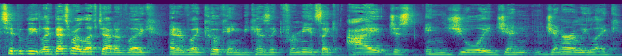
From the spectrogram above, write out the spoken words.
typically like that's why I left out of like out of like cooking because like for me it's like I just enjoy gen generally like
